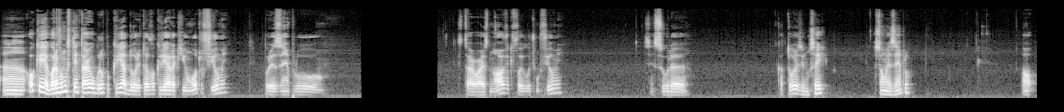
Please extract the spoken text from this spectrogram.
Uh, ok, agora vamos tentar o grupo criador. Então eu vou criar aqui um outro filme, por exemplo, Star Wars 9, que foi o último filme. Censura 14, não sei. Só um exemplo. Ó,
